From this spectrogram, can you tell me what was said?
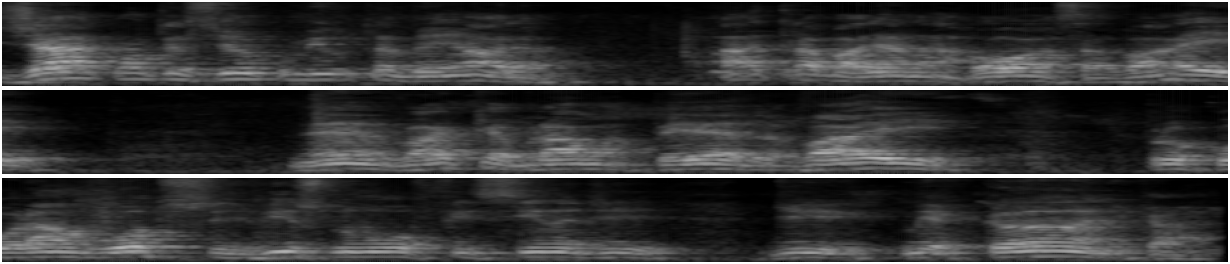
Já aconteceu comigo também. Olha, vai trabalhar na roça, vai né? vai quebrar uma pedra, vai procurar um outro serviço numa oficina de, de mecânica.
